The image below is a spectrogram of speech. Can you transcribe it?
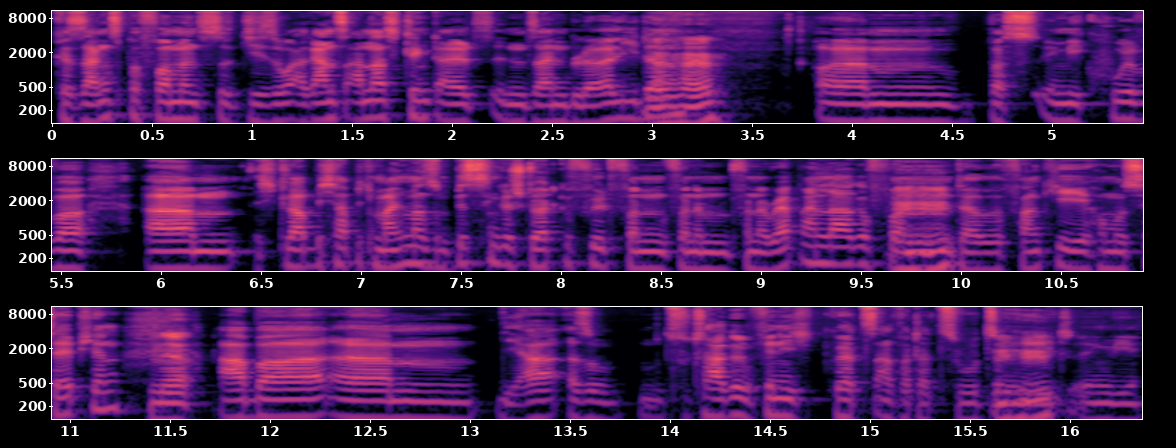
Gesangsperformance, die so ganz anders klingt als in seinen Blur-Liedern. Aha. Ähm, was irgendwie cool war. Ähm, ich glaube, ich habe mich manchmal so ein bisschen gestört gefühlt von, von, dem, von der Rap-Einlage von Mhm. der The Funky Homo Sapien. Ja. Aber ähm, ja, also zutage finde ich, gehört es einfach dazu, zu dem Mhm. Lied irgendwie.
